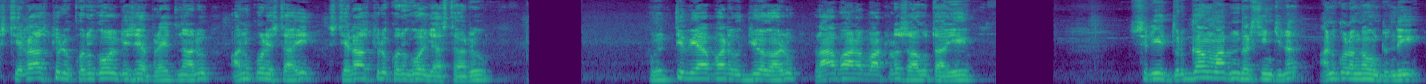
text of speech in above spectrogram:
స్థిరాస్తులు కొనుగోలు చేసే ప్రయత్నాలు అనుకూలిస్తాయి. స్థిరాస్తులు కొనుగోలు చేస్తారు. వృత్తి వ్యాపార ఉద్యోగాలు లాభాల బాటలో సాగుతాయి. శ్రీ దుర్గామాతను దర్శించిన అనుకూలంగా ఉంటుంది.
